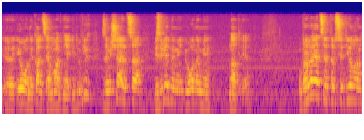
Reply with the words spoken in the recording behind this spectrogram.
ионы кальция, магния и других замещаются безвредными ионами натрия. Управляется это все дело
